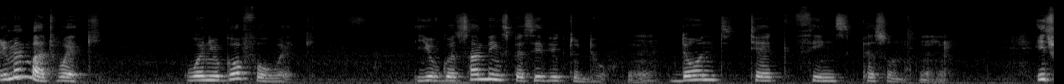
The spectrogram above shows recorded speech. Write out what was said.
remember at work when you go for work you've got something specific to do Mhm. don't take things personal Mhm. it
